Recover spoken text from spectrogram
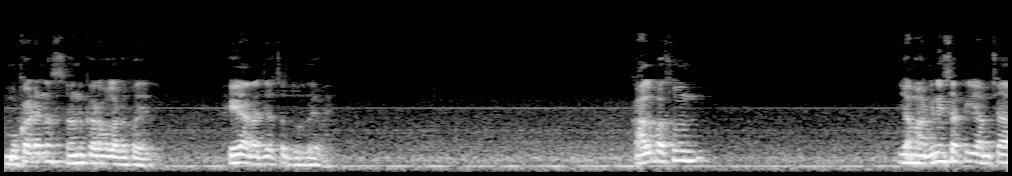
मुकाट्यानं सहन करावं लागत आहे हे या राज्याचं दुर्दैव आहे. कालपासून या मागणीसाठी आमच्या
